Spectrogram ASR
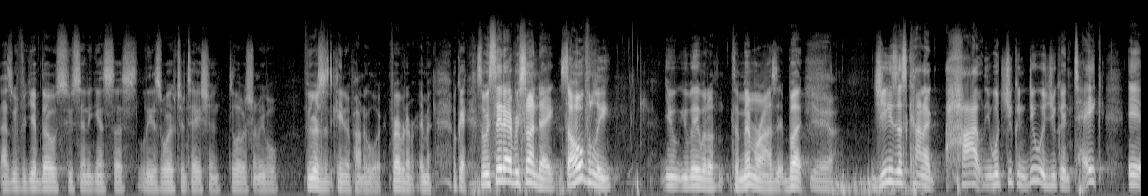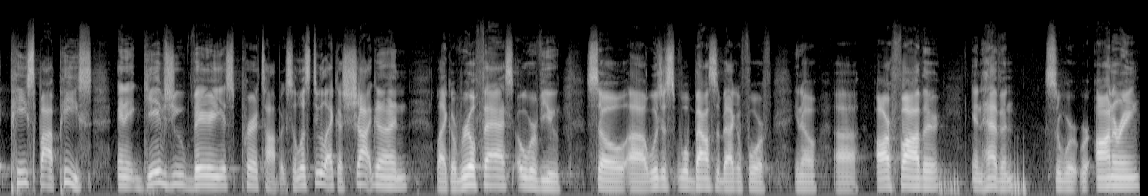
as we forgive those who sin against us. Lead us away from temptation. Deliver us from evil. For yours is the kingdom, power, and glory, forever and ever. Amen. Okay, so we say that every Sunday. So hopefully, you you'll be able to, to memorize it. But yeah. Jesus kind of highly, what you can do is you can take it piece by piece and it gives you various prayer topics. So let's do like a shotgun, like a real fast overview. So uh, we'll just, we'll bounce it back and forth. You know, uh, our Father in heaven. So we're, we're honoring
